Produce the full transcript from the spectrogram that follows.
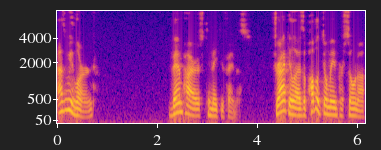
As we learned, vampires can make you famous. Dracula, as a public domain persona,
